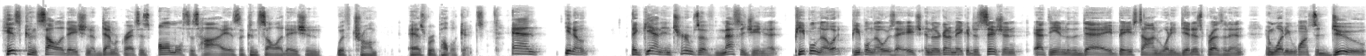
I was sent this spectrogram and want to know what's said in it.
his consolidation of Democrats is almost as high as the consolidation with Trump as Republicans. And, you know, again, in terms of messaging it, people know it. People know his age and they're going to make a decision at the end of the day based on what he did as president and what he wants to do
